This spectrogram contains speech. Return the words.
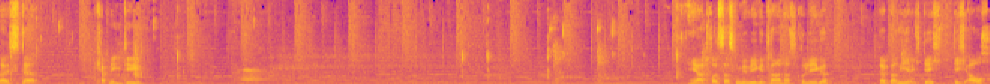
Weißt du? Ich habe eine Idee. Ja, trotz dass du mir wehgetan hast, Kollege, repariere ich dich, dich auch.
